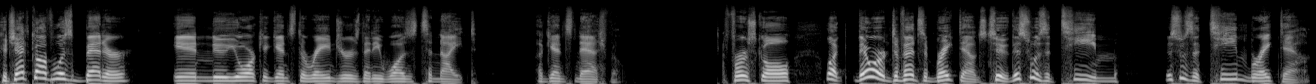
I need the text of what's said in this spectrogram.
Kochetkov was better in New York against the Rangers than he was tonight against Nashville. First goal, look, there were defensive breakdowns too. This was a team, this was a team breakdown.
